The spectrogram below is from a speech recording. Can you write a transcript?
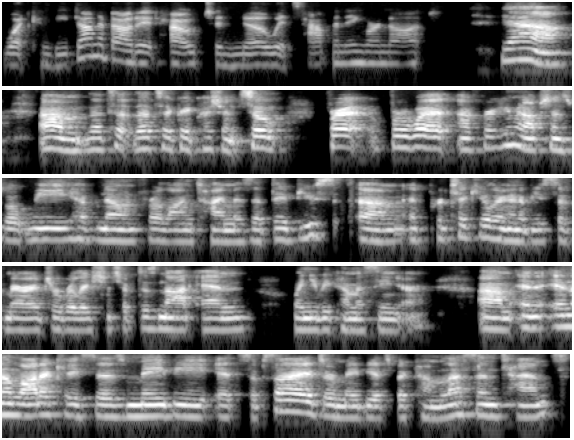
what can be done about it, how to know it's happening or not? Yeah, um, that's a that's a great question. So for for what uh, for human options, what we have known for a long time is that the abuse, um, in particular in an abusive marriage or relationship, does not end when you become a senior. Um, and in a lot of cases, maybe it subsides or maybe it's become less intense.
